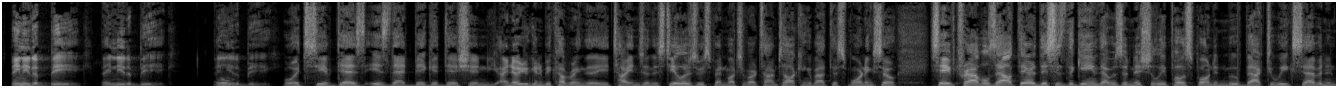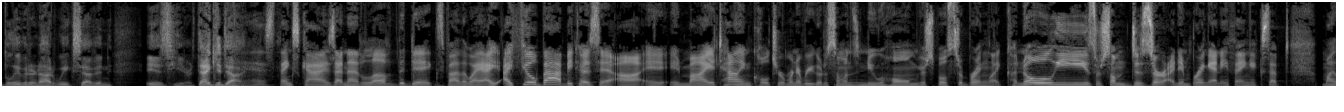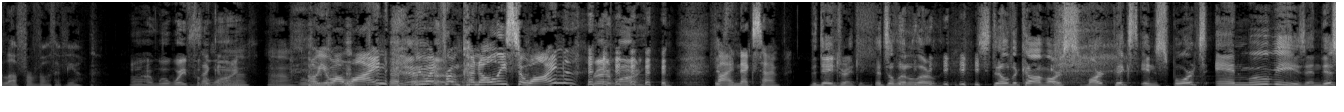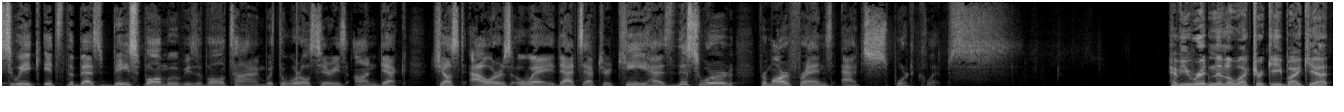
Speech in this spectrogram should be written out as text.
they need a big. They need a big. They we'll, need a big. We'll wait to see if Dez is that big addition. I know you're going to be covering the Titans and the Steelers. We spent much of our time talking about this morning. So safe travels out there. This is the game that was initially postponed and moved back to week seven. And believe it or not, week seven is here. Thank you, Di. Yes, thanks, guys. And I love the digs, by the way. I, I feel bad because uh, in, in, my Italian culture, whenever you go to someone's new home, you're supposed to bring like cannolis or some dessert. I didn't bring anything except my love for both of you. All right, we'll wait for the wine. Oh, we'll oh you want wine? yeah. We went from cannolis to wine? Red wine. Fine, next time. The day drinking. It's a little early. Still to come are smart picks in sports and movies. And this week, it's the best baseball movies of all time with the World Series on deck just hours away. That's after Key has this word from our friends at Sport Clips. Have you ridden an electric e bike yet?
